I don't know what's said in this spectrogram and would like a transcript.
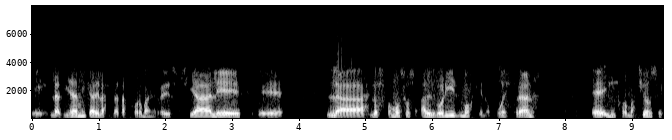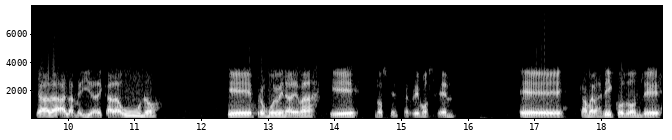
eh, la dinámica de las plataformas de redes sociales, eh, los famosos algoritmos que nos muestran eh, información sesgada a la medida de cada uno, que promueven además que nos encerremos en cámaras de eco donde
